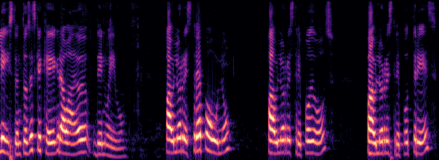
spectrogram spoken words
Listo, entonces que quede grabado de nuevo. Pablo Restrepo 1, Pablo Restrepo 2, Pablo Restrepo 3,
